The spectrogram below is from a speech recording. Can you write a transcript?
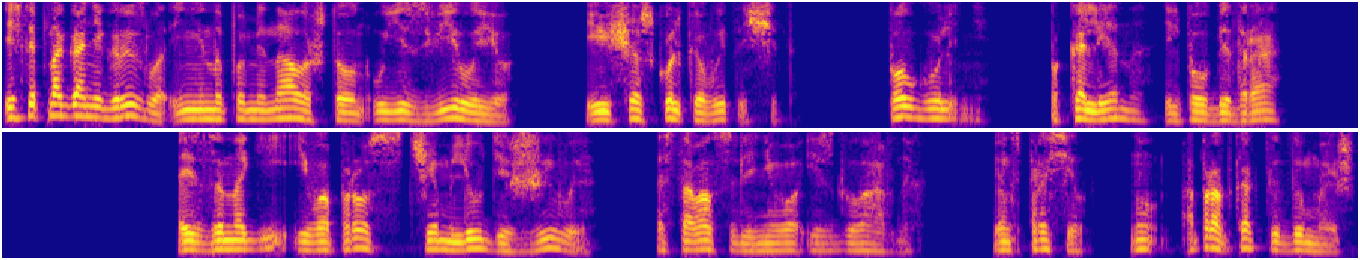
Если б нога не грызла и не напоминала, что он уязвил ее и еще сколько вытащит, полголени, по колено или полбедра. А из-за ноги и вопрос, чем люди живы, оставался для него из главных. И он спросил, ну, а правда, как ты думаешь,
